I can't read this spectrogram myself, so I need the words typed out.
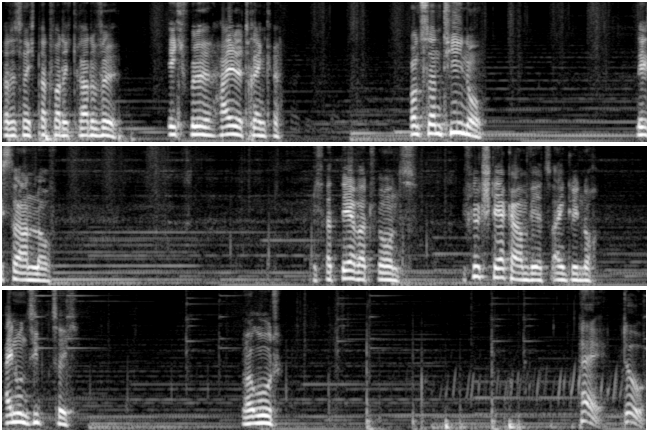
das ist nicht das, was ich gerade will. Ich will Heiltränke. Konstantino. Nächster Anlauf. Ich hat der was für uns. Wie viel Stärke haben wir jetzt eigentlich noch? 71. Na gut. Hey, du.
